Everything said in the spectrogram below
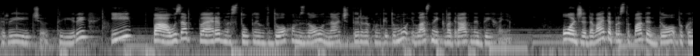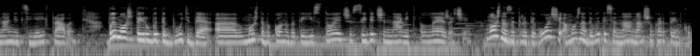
три, чотири. І пауза перед наступним вдохом знову на 4 рахунки. Тому і власне і квадратне дихання. Отже, давайте приступати до виконання цієї вправи. Ви можете її робити будь-де, е, можете виконувати її стоячи, сидячи, навіть лежачи. Можна закрити очі, а можна дивитися на нашу картинку.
